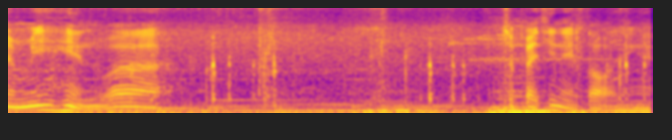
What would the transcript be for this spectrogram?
ยังไม่เห็นว่า จะไปที่ไหนต่อยังไง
